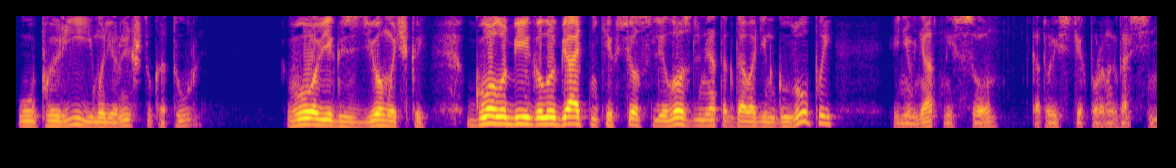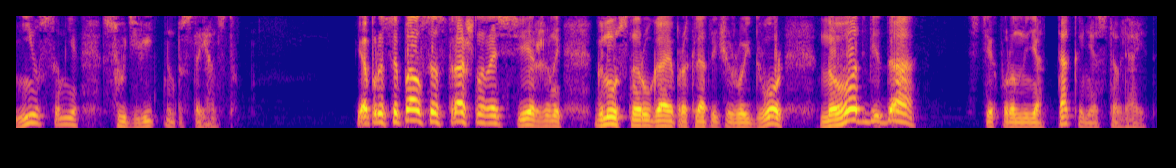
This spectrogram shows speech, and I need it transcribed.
упыри и маляры штукатуры. Вовик с Демочкой, голуби и голубятники — все слилось для меня тогда в один глупый и невнятный сон, который с тех пор иногда снился мне с удивительным постоянством. Я просыпался страшно рассерженный, гнусно ругая проклятый чужой двор, но вот беда, с тех пор он меня так и не оставляет.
